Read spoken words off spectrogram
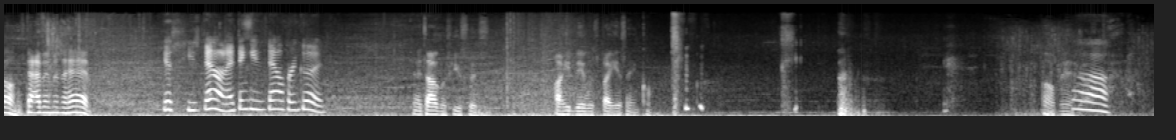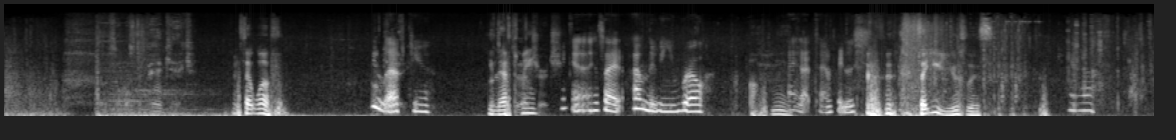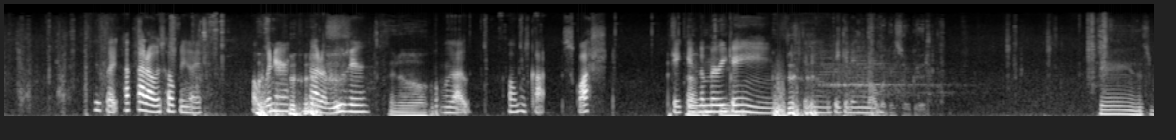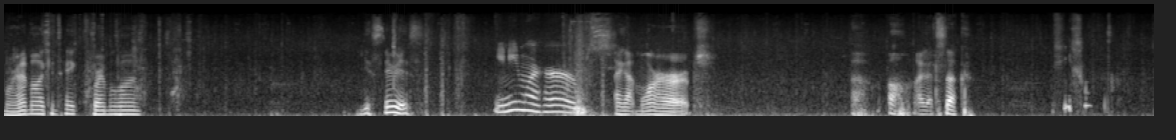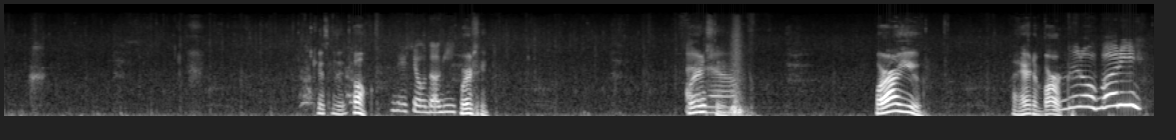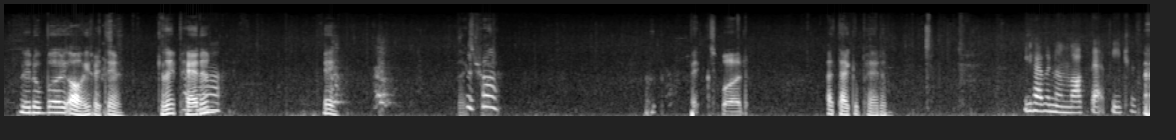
Go. Stab him in the head. Yes, he's down. I think he's down for good. That dog was useless. All he did was bite his ankle. oh man, Oh, That almost a pancake. where's that wolf? he left you. He To left me? church. Yeah, he's like, I'm leaving you, bro. Oh man, I got time for this. it's like you useless. Yeah. He's like, I thought I was helping a, a winner, not a loser. I know. Oh we got, almost got squashed. Taking the probably Mary you. Jane. Take it in, take it in. Not looking so good. Okay, there's more ammo I can take before I move on. Yes, there is. You need more herbs. I got more herbs. Oh, oh I got stuck. Can't see that. Oh, There's your doggy. where is he? I Where don't is he? Where are you? I heard him bark. Little buddy. Little buddy. Oh, he's right there. Can I pet him? Uh, Hey, Thanks, what's bud. wrong? thanks, bud. I thought I could pet him. You haven't unlocked that feature.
